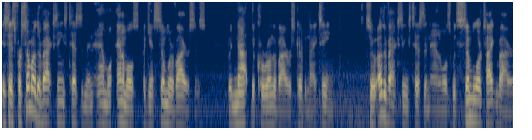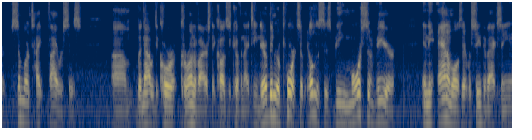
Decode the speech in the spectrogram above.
It says for some other vaccines tested in animal, animals against similar viruses, but not the coronavirus COVID 19. So other vaccines tested in animals with similar type virus, similar type viruses, um, but not with the cor- coronavirus that causes COVID nineteen. There have been reports of illnesses being more severe in the animals that received the vaccine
